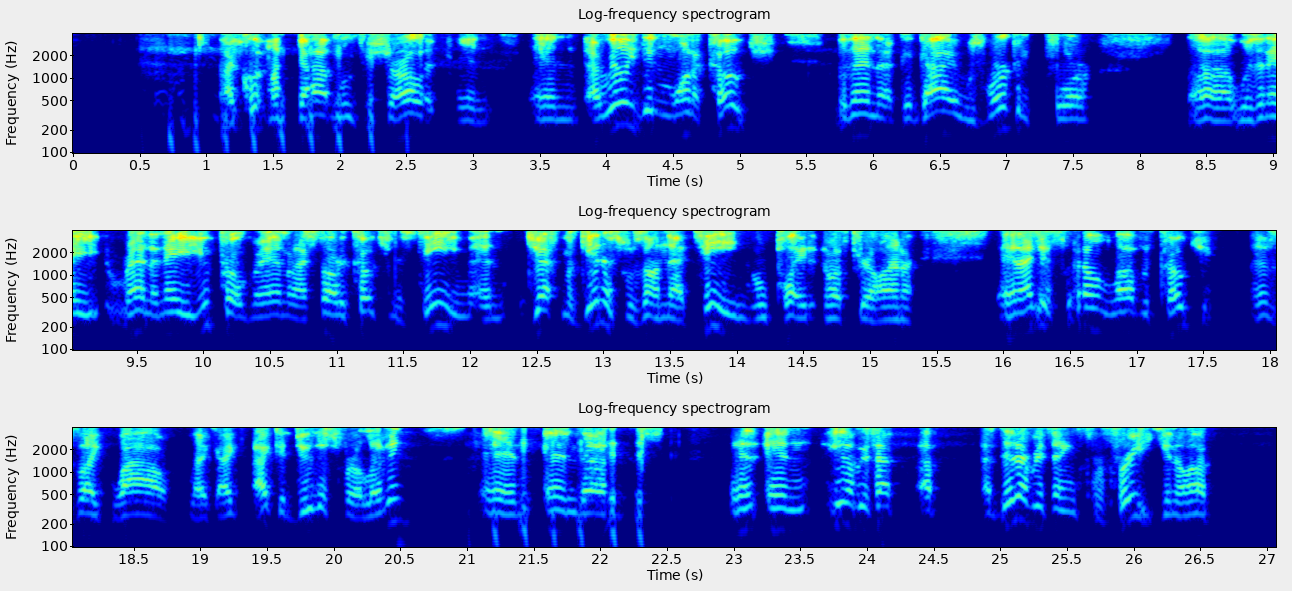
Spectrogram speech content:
I quit my job, moved to Charlotte, and and I really didn't want to coach. But then the guy I was working for uh, was an A ran an AAU program, and I started coaching his team. And Jeff McGinnis was on that team who played at North Carolina, and I just fell in love with coaching. It was like, wow, like I, I could do this for a living, and and uh, and, and you know because I, I, I did everything for free. You know, I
